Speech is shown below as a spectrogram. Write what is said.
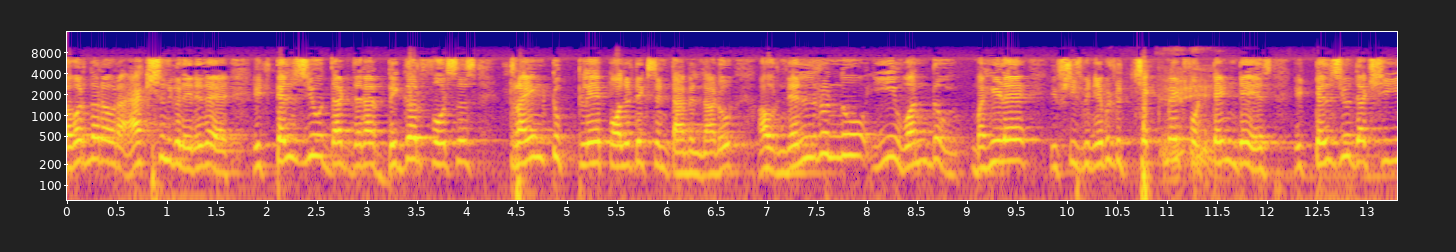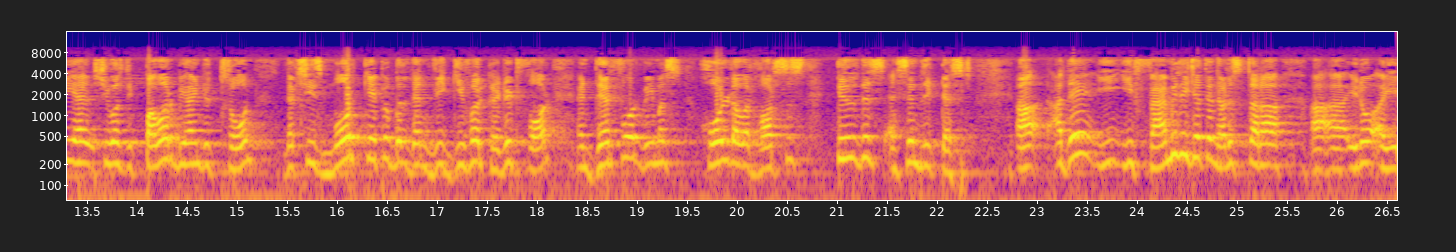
ಗವರ್ನರ್ ಅವರ ಆಕ್ಷನ್ಗಳೇನಿದೆ it tells you that there are big bigger forces trying to play politics in Tamil Nadu. ಅವ್ರನ್ನೆಲ್ಲರನ್ನು ಈ ಒಂದು ಮಹಿಳೆ if she's been able to checkmate for ten days it tells you that she she was the power behind the throne that she is more capable than we give her credit for and therefore we must hold our horses till this assembly test ಅದೇ ಈ ಈ ಫ್ಯಾಮಿಲಿ ಜೊತೆ ನಡೆಸ್ತಾರ ಏನೋ ಈ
